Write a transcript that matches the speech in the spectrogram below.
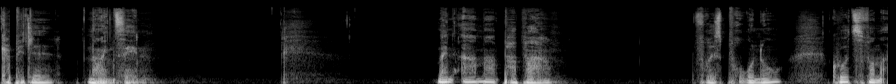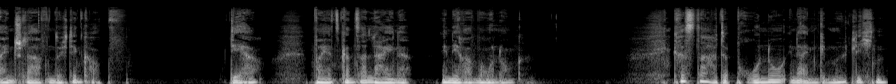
Kapitel 19. Mein armer Papa fuhr Bruno kurz vorm Einschlafen durch den Kopf. Der war jetzt ganz alleine in ihrer Wohnung. Christa hatte Bruno in einen gemütlichen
